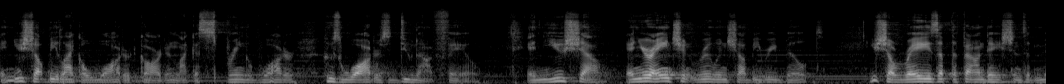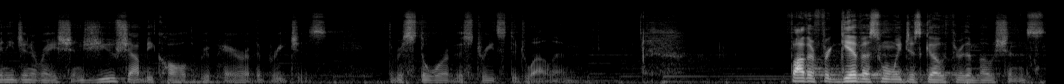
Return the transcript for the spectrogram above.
And you shall be like a watered garden, like a spring of water whose waters do not fail. And you shall, and your ancient ruin shall be rebuilt. You shall raise up the foundations of many generations. You shall be called the repairer of the breaches the restorer of the streets to dwell in. Father, forgive us when we just go through the motions.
